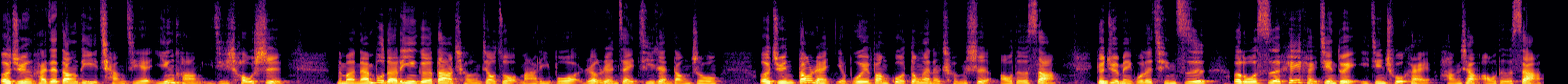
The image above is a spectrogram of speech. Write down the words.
俄军还在当地抢劫银行以及超市。那么南部的另一个大城叫做马利波，仍然在激战当中。俄军当然也不会放过东岸的城市敖德萨。根据美国的情资，俄罗斯黑海舰队已经出海航向敖德萨，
